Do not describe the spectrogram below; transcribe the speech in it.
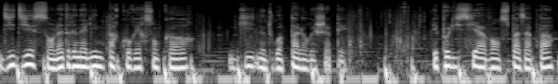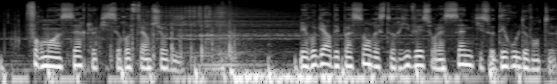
Didier sent l'adrénaline parcourir son corps. Guy ne doit pas leur échapper. Les policiers avancent pas à pas, formant un cercle qui se referme sur lui. Les regards des passants restent rivés sur la scène qui se déroule devant eux.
